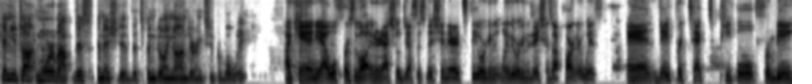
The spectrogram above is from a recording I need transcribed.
Can you talk more about this initiative that's been going on during Super Bowl week? I can. Yeah. Well, first of all, International Justice Mission there, it's the organ one of the organizations I partner with, and they protect people from being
